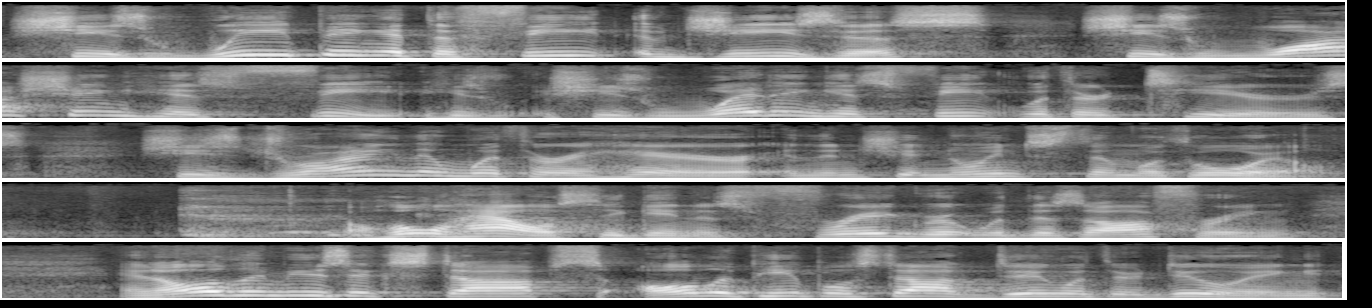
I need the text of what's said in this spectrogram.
She's weeping at the feet of Jesus. She's washing his feet. He's, she's wetting his feet with her tears. She's drying them with her hair, and then she anoints them with oil. The whole house, again, is fragrant with this offering. And all the music stops, all the people stop doing what they're doing,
